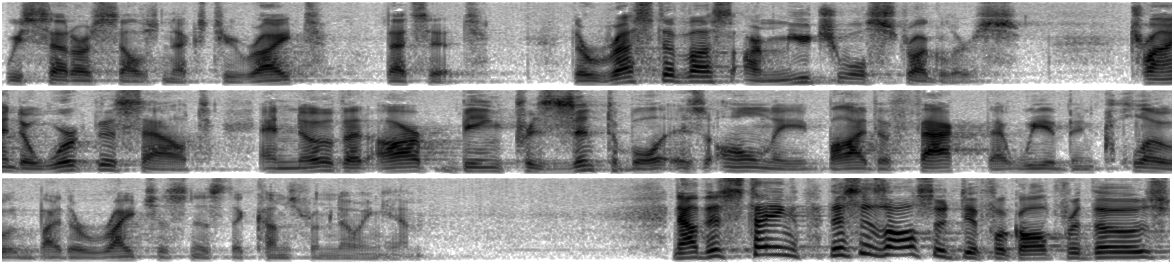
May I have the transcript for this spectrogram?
we set ourselves next to, right? That's it. The rest of us are mutual strugglers, trying to work this out and know that our being presentable is only by the fact that we have been clothed by the righteousness that comes from knowing Him. Now, this thing, this is also difficult for those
